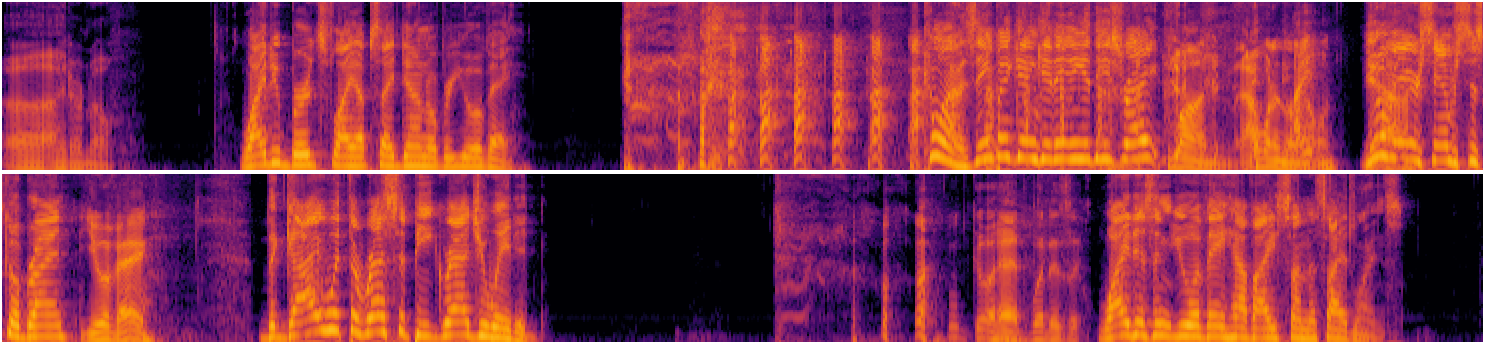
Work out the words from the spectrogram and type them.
Uh, I don't know. Why do birds fly upside down over U of A? Come on, is anybody going to get any of these right? Come on, I want to know that one. U of A or San Francisco, Brian? U of A. The guy with the recipe graduated. Go ahead. What is it? Why doesn't U of A have ice on the sidelines?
